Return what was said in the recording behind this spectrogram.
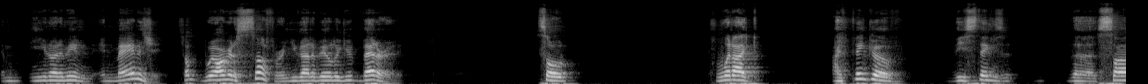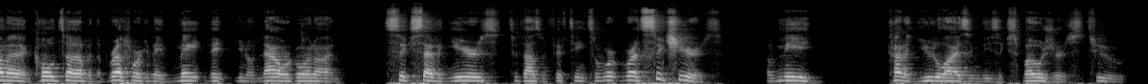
and you know what I mean, and manage it. Some we're all to suffer, and you got to be able to get better at it. So when I I think of these things the sauna and cold tub and the breath work they've made they you know now we're going on six seven years 2015 so we're, we're at six years of me kind of utilizing these exposures to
